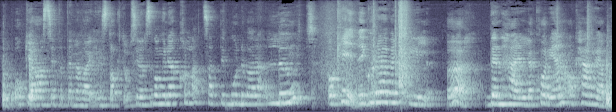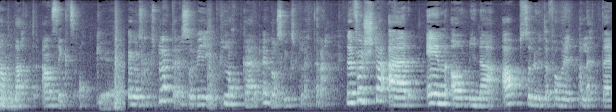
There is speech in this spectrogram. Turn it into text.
Och jag har sett att den har varit instock de senaste gångerna jag har kollat så att det borde vara lugnt. Okej, vi går över till ö, den här lilla korgen och här har jag blandat ansikts- och eh, äh, ögonskuggspaletter så vi plockar ögonskuggspaletterna. Den första är en av mina absoluta favoritpaletter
